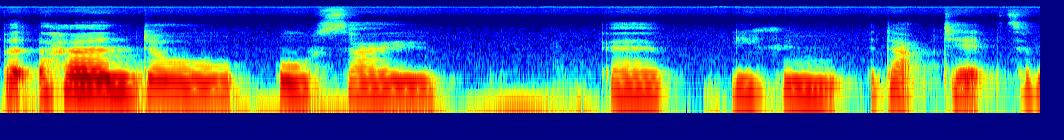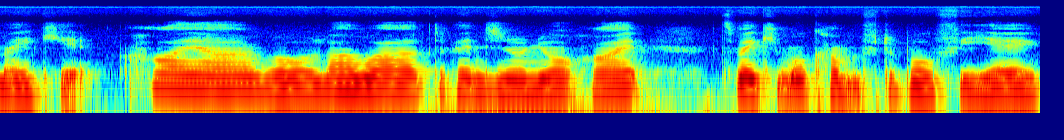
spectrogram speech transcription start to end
But the handle also, uh, you can adapt it to make it higher or lower depending on your height to make it more comfortable for you.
